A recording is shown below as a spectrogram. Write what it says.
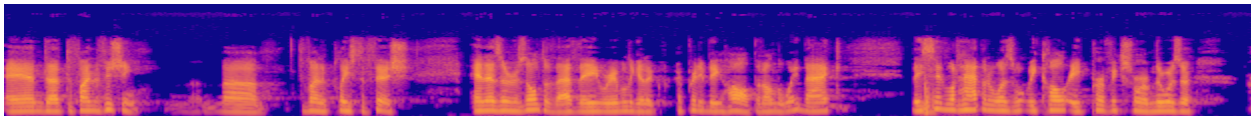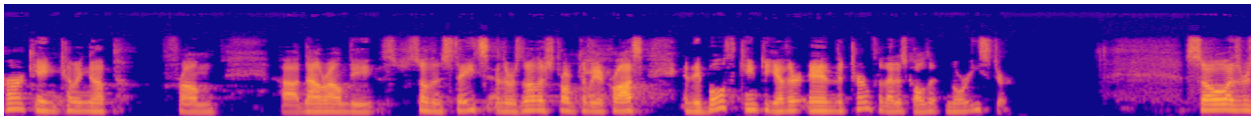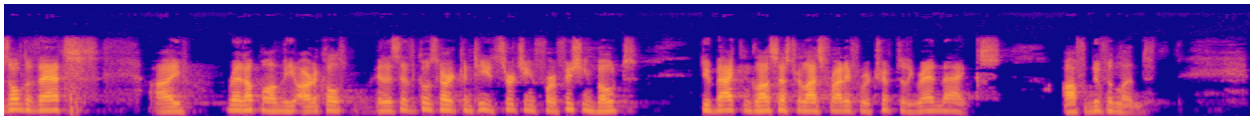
and uh, to find the fishing, uh, to find a place to fish. And as a result of that, they were able to get a, a pretty big haul. But on the way back, they said what happened was what we call a perfect storm. There was a hurricane coming up from uh, down around the southern states, and there was another storm coming across, and they both came together, and the term for that is called a nor'easter. So, as a result of that, I read up on the article, and it said the Coast Guard continued searching for a fishing boat due back in Gloucester last Friday for a trip to the Grand Banks off Newfoundland.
